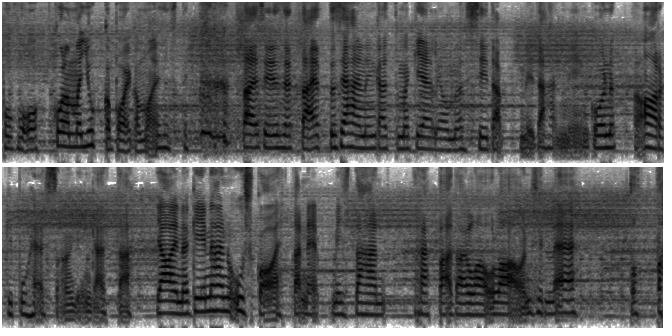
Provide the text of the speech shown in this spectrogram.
puhuu. Kuulemma Jukka-poikamaisesti. tai siis, että, että se hänen käyttämä kieli on myös sitä, mitä hän niin kuin arkipuheessaankin käyttää. Ja ainakin hän uskoo, että ne, mistä hän räppää tai laulaa, on silleen totta.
